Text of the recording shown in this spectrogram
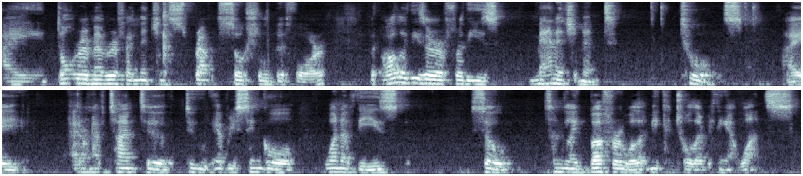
I don't remember if I mentioned Sprout Social before, but all of these are for these management tools. I I don't have time to do every single one of these, so something like Buffer will let me control everything at once.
